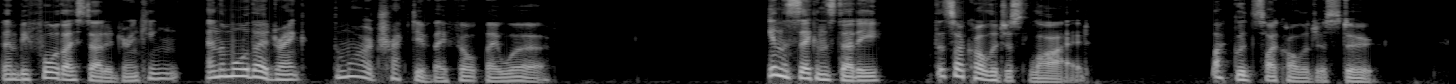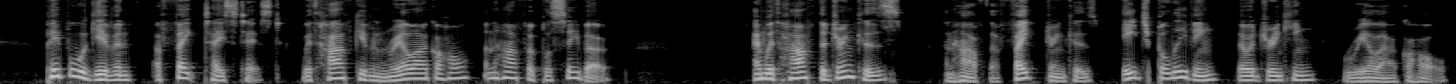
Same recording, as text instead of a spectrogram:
than before they started drinking, and the more they drank, the more attractive they felt they were. In the second study, the psychologist lied, like good psychologists do. People were given a fake taste test, with half given real alcohol and half a placebo, and with half the drinkers and half the fake drinkers each believing they were drinking real alcohol.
